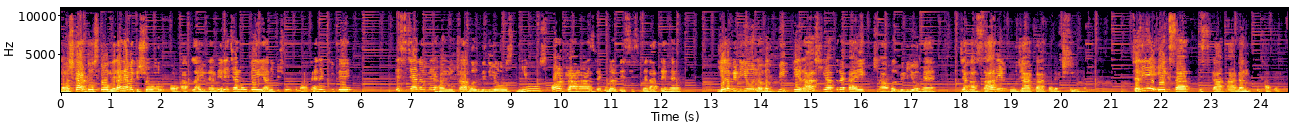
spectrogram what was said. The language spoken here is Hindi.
नमस्कार दोस्तों मेरा नाम है किशोर और आप लाइव हैं मेरे चैनल पे यानी किशोर कुमार बैनर्जी पे। इस चैनल में हम ट्रैवल वीडियोस, न्यूज़ और ड्रामास रेगुलर बेसिस पे लाते हैं। यह वीडियो नवद्वीप के राश यात्रा का एक ट्रैवल वीडियो है जहाँ सारे पूजा का कलेक्शन है। चलिए एक साथ इसका आनंद उठाते हैं।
